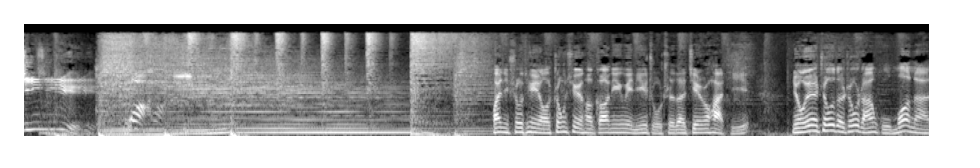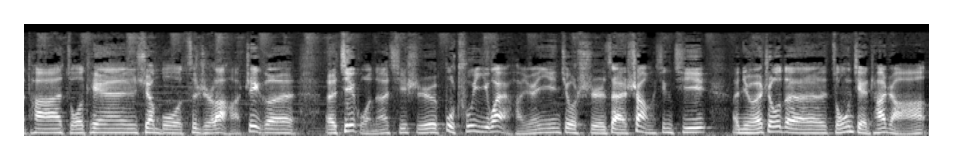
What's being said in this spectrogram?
今日话题，欢迎收听由中讯和高宁为您主持的今日话题。纽约州的州长古默呢，他昨天宣布辞职了哈。这个呃结果呢，其实不出意外哈，原因就是在上个星期，纽约州的总检察长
